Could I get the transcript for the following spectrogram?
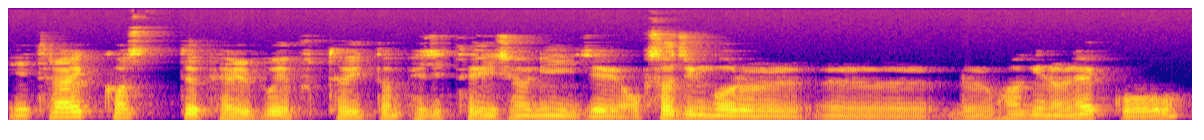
이 트라이커스트 밸브에 붙어있던 베지테이션이 이제 없어진 거를 확인을 했고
